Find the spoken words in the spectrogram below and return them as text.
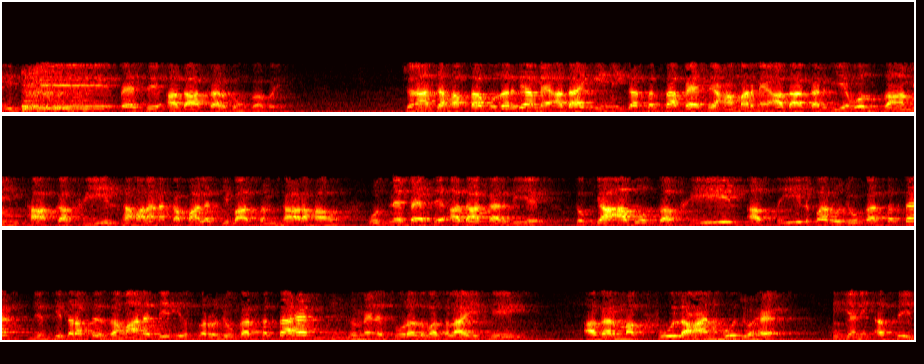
اس کے پیسے ادا کر دوں گا بھائی۔ چنانچہ ہفتہ گزر گیا، میں ادائیگی نہیں کر سکتا۔ پیسے عمر نے ادا کر دیے۔ وہ ضامین تھا، کفیل تھا، مولانا، کفالت کی بات سمجھا رہا ہوں۔ اس نے پیسے ادا کر دیے۔ تو کیا اب وہ کفیل اصیل پر رجوع کر سکتا ہے؟ جس کی طرف سے ضمانت دی تھی اس پر رجوع کر سکتا ہے؟ تو میں نے سورت بتلائی تھی، اگر مقفول عنہ جو ہے یعنی اصیل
